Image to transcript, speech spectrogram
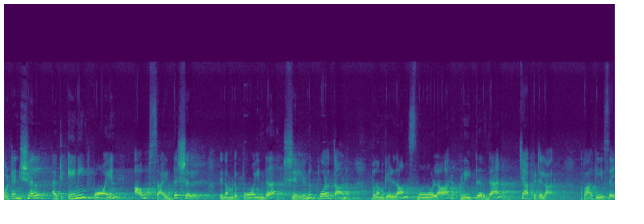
potential at any point outside the shell നമ്മുടെ പോയിന്റ് ഷെല്ലിന് പുറത്താണ്. അപ്പോൾ നമുക്ക് എഴുതാം small R greater than capital R അപ്പോൾ ആ കേസിൽ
